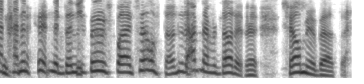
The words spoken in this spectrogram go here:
then it moves by itself, doesn't it? I've never done it. Uh, tell me about that.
